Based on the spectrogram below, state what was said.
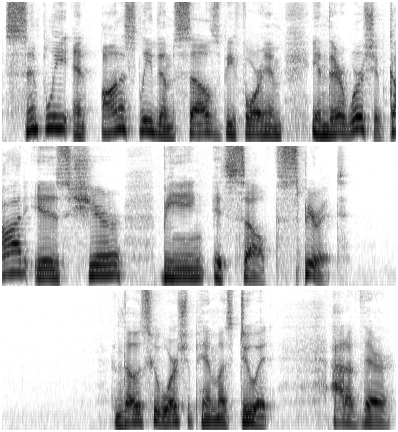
simply and honestly themselves before Him in their worship. God is sheer being itself, spirit. And those who worship him must do it out of their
